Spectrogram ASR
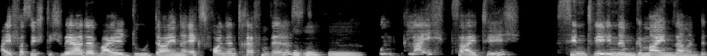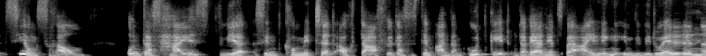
eifersüchtig werde, weil du deine Ex-Freundin treffen willst. Mhm, mhm. Und gleichzeitig sind wir in einem gemeinsamen Beziehungsraum. Und das heißt, wir sind committed auch dafür, dass es dem anderen gut geht. Und da werden jetzt bei einigen individuellen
